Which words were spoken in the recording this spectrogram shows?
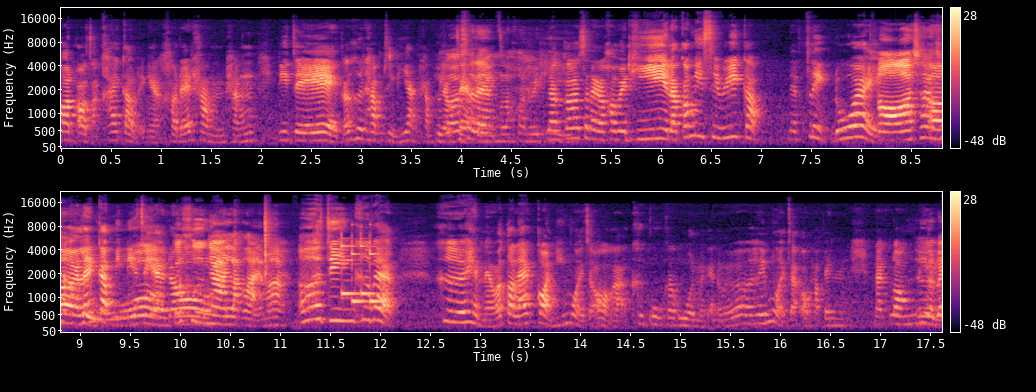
ตอนออกจากค่ายเก่าอะไรเงี้ยเขาได้ทำทั้งดีเจก็คือทำสิ่งที่อยากทำคือแล้วก็อยากแสดงเป็นละครเวทีแล้วก็แสดงละครเวทีแล้วก็มีซีรีส์กับ Netflix ด้วย อ๋อใช่เอใช่อเล่นกับมินนี่โอ้เจไอดอลก็คืองานหลากหลายมาก เออจริงคือแบบ คือเห็นไหมว่าตอนแรกก่อนที่หมวยจะออกอะคือกูกังวลเหมือนกันนะว่าเฮ้ยหมวยจะออกมาเป็นนักร้องเดี่ยวเออไป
